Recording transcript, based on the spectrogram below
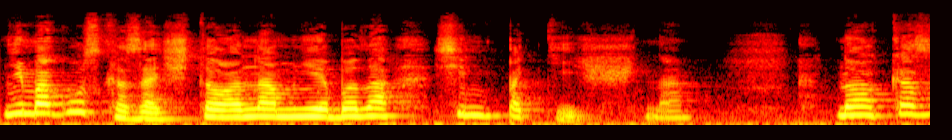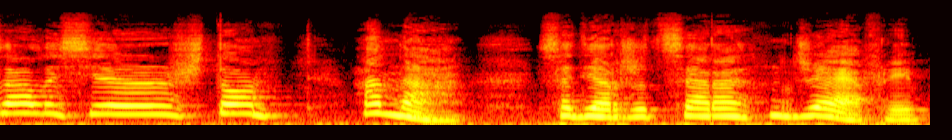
Не могу сказать, что она мне была симпатична. Но оказалось, э, что она содержит сэра Джеффри,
